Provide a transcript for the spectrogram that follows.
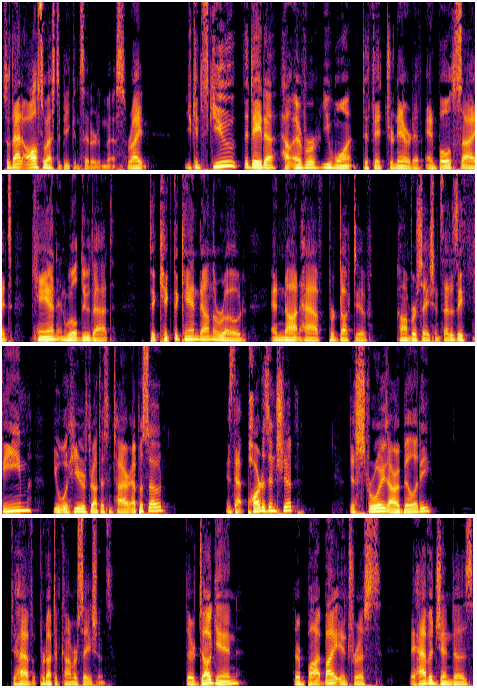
so that also has to be considered in this right you can skew the data however you want to fit your narrative and both sides can and will do that to kick the can down the road and not have productive conversations that is a theme you will hear throughout this entire episode is that partisanship destroys our ability to have productive conversations. They're dug in, they're bought by interests, they have agendas,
